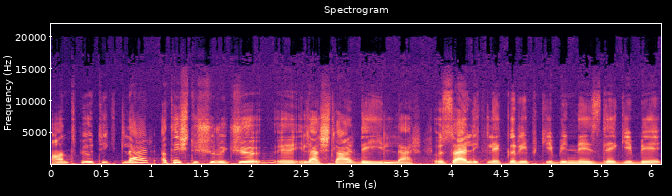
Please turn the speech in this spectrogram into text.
Antibiyotikler ateş düşürücü e, ilaçlar değiller. Özellikle grip gibi, nezle gibi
